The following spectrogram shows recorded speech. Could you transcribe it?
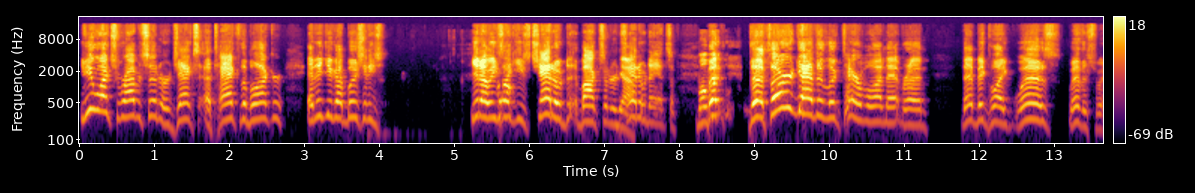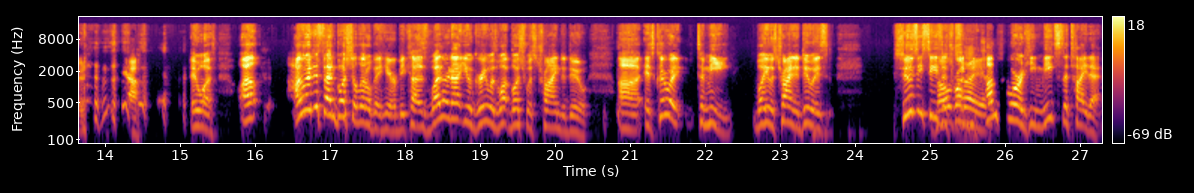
You watch Robinson or Jax attack the blocker, and then you got Bush, and he's, you know, he's Well- like he's shadow boxing or Yeah. shadow dancing. Well, But what, the third guy that looked terrible on that run, that big play was Witherspoon. Yeah, it was. Well, I'm going to defend Bush a little bit here because whether or not you agree with what Bush was trying to do, uh, it's clear what, to me what he was trying to do is as soon as he sees Don't run, he it. comes forward, he meets the tight end.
